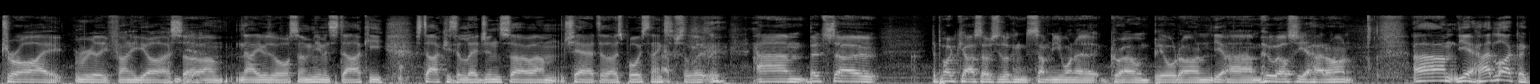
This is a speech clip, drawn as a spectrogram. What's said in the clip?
dry, really funny guy. So Yeah. um, no, he was awesome. Him and Starkey. Starkey's a legend. So um, shout out to those boys. Thanks. Absolutely. um, but so the podcast, obviously, looking something you want to grow and build on. Yeah. Um, who else have you had on? Um, yeah, I had like a,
